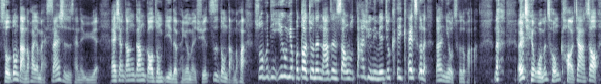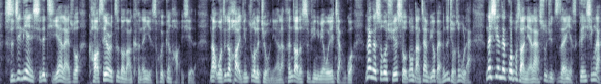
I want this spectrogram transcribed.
手动挡的话要满三十日才能预约。哎，像刚刚高中毕业的朋友们学自动挡的话，说不定一个月不到就能拿证上路，大学里面就可以开车了。当然你有车的话啊。那而且我们从考驾照实际练习的体验来说，考 C 二自动挡可能也是会更好一些的。那我这个号已经做了九年了，很早的视频里面我也讲过，那个时候学手手动挡占比有。百分之九十五了，那现在过不少年了，数据自然也是更新了。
